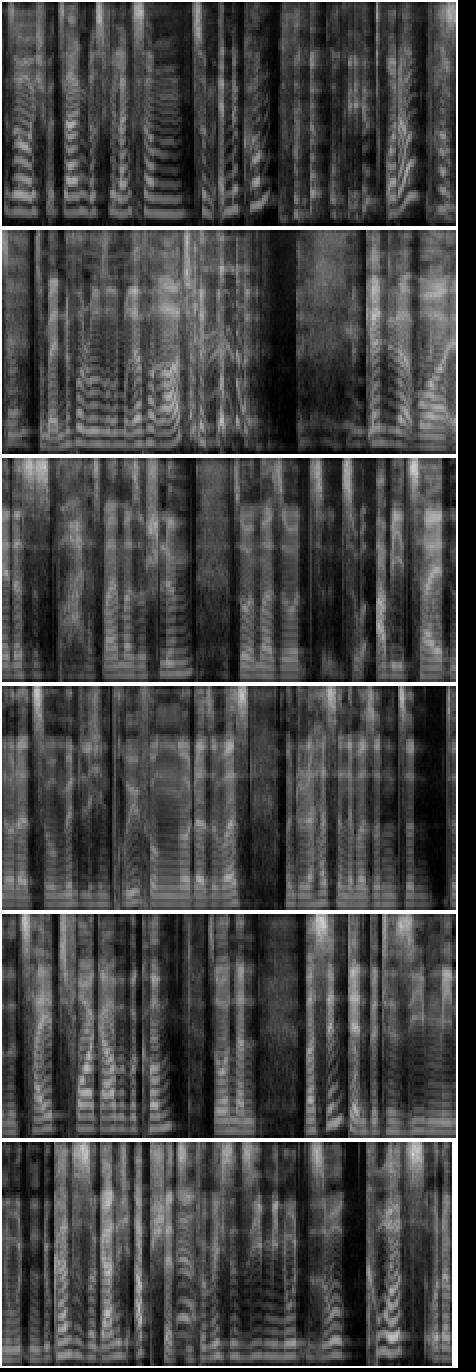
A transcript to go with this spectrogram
So, ich würde sagen, dass wir langsam zum Ende kommen. okay. Oder? Hast zum, du? Zum Ende von unserem Referat. Kennt ihr das? Boah, ey, das ist, boah, das war immer so schlimm. So immer so zu, zu Abi-Zeiten oder zu mündlichen Prüfungen oder sowas. Und du hast dann immer so, so, so eine Zeitvorgabe bekommen. So, und dann, was sind denn bitte sieben Minuten? Du kannst es so gar nicht abschätzen. Ja. Für mich sind sieben Minuten so kurz. Oder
